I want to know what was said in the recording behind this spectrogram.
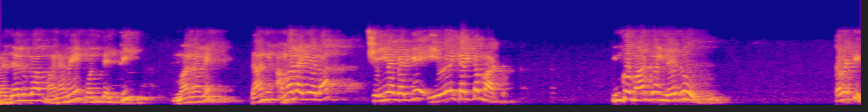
ప్రజలుగా మనమే గొంతెత్తి మనమే దాన్ని అమలయ్యేలా చేయగలిగే ఏకైక మార్గం. ఇంకో మార్గం లేదు. కాబట్టి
